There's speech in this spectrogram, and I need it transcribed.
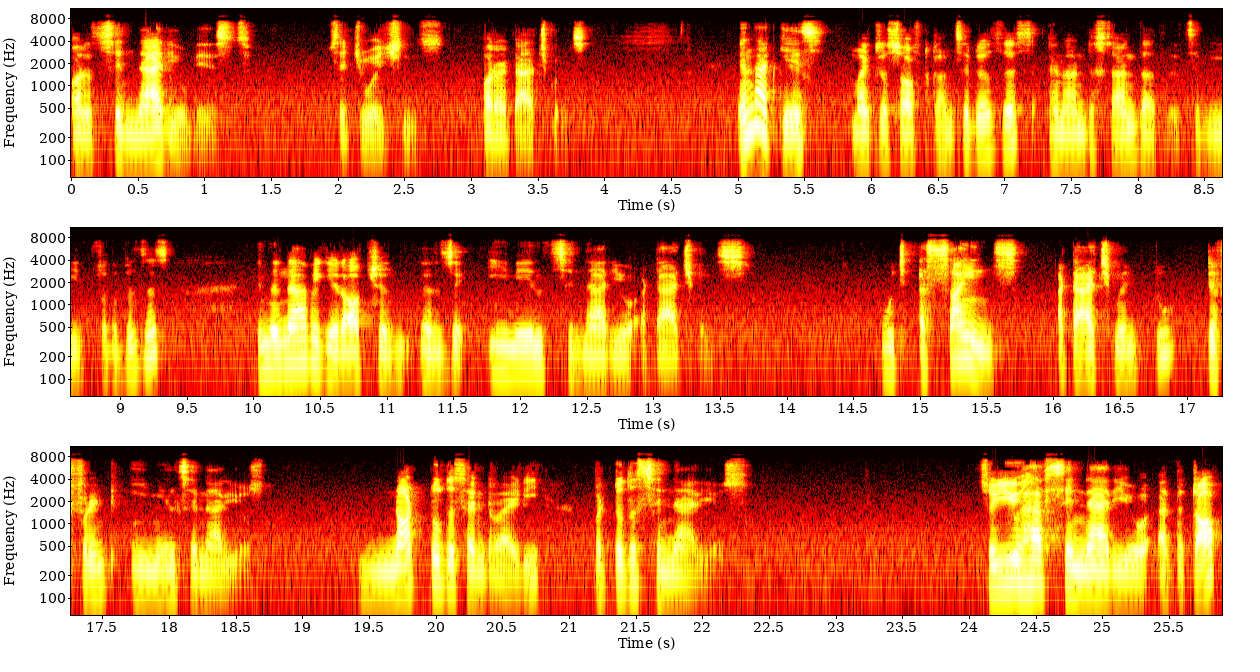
or a scenario based situations or attachments. In that case, Microsoft considers this and understands that it's a need for the business. In the navigate option, there is an email scenario attachments, which assigns attachment to different email scenarios, not to the sender ID, but to the scenarios. So you have scenario at the top,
